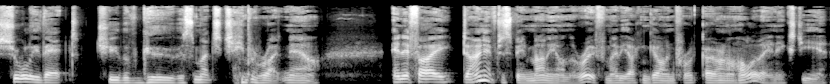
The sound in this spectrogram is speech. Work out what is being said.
Surely that tube of goo is much cheaper right now. And if I don't have to spend money on the roof, maybe I can go on go on a holiday next year.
